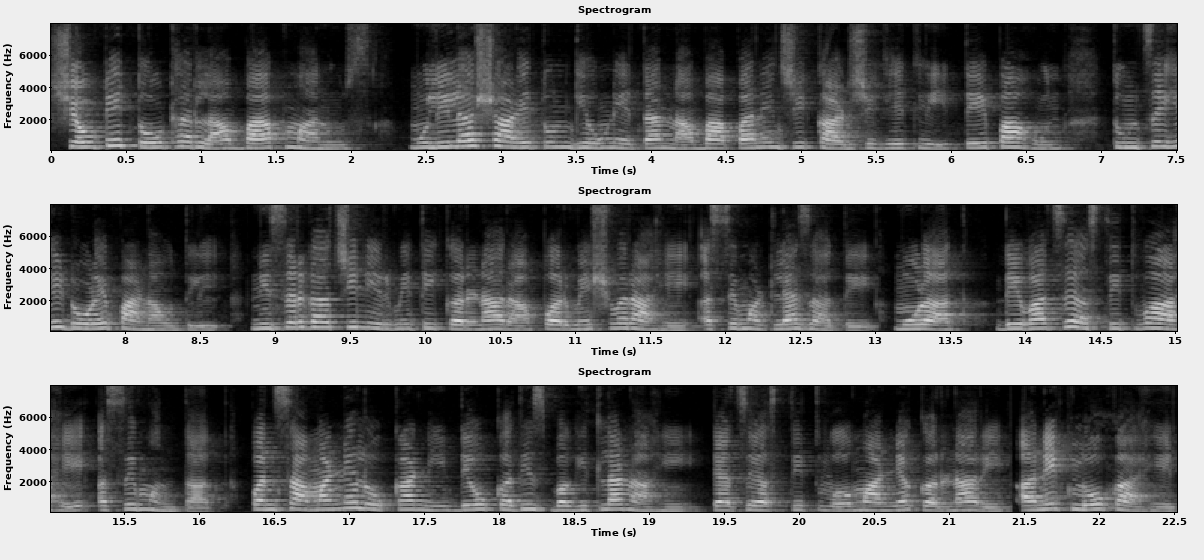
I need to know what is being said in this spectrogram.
शेवटी तो ठरला बाप माणूस. मुलीला शाळेतून घेऊन येताना बापाने जी काळजी घेतली ते पाहून तुमचेही डोळे पाणावतील. निसर्गाची निर्मिती करणारा परमेश्वर आहे असे म्हटल्या जाते. मुळात देवाचे अस्तित्व आहे असे म्हणतात. पण सामान्य लोकांनी देव कधीच बघितला नाही. त्याचे अस्तित्व मान्य करणारे अनेक लोक आहेत.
